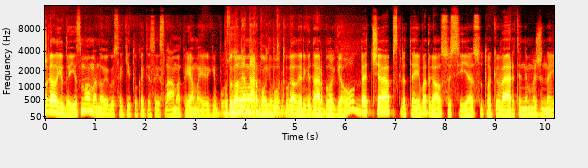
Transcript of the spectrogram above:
aš gal judaizmo, manau, jeigu sakytų, kad jis islamą priema irgi būtų. Būtų gal net dar blogiau. Būtų gal irgi dar blogiau, bet čia apskritai, vad, gal susiję su tokiu vertinimu, žinai,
